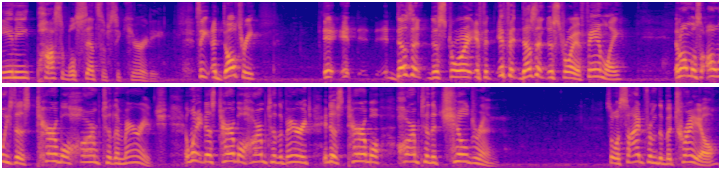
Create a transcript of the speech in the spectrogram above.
any possible sense of security. See, adultery, it, it, it doesn't destroy, if it, if it doesn't destroy a family, it almost always does terrible harm to the marriage. And when it does terrible harm to the marriage, it does terrible harm to the children. So, aside from the betrayal,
